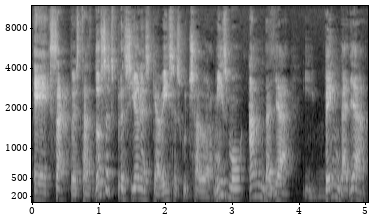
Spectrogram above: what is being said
Exacto, estas dos expresiones que habéis escuchado ahora mismo, anda ya y venga ya,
